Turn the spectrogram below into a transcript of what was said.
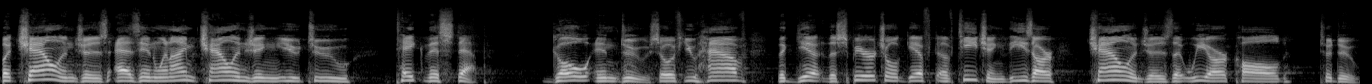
but challenges as in when I'm challenging you to take this step, go and do. So if you have the gift, the spiritual gift of teaching, these are challenges that we are called to do.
